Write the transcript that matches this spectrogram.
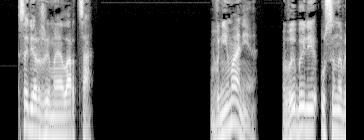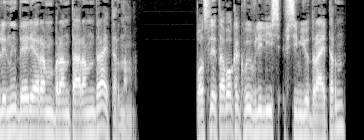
— содержимое ларца. Внимание! Вы были усыновлены Дериаром Брантаром Драйтерном. После того, как вы влились в семью Драйтерн,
